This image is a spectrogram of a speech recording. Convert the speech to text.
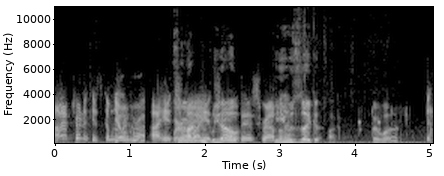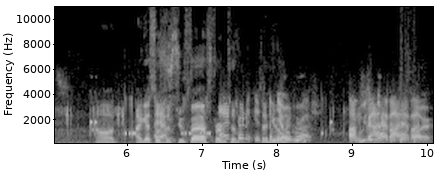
I have tourniquets. Come Yo, down. who- right I hit where- two. How I did he hit bleed two. out? They're He scrambling. was like. Wait, what? Yes. Oh, I guess it was just too fast for him to, to heal. who- garage. I'm I have, I have, I have. fire?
